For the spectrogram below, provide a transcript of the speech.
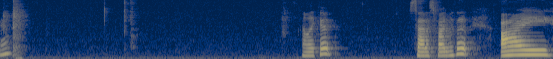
Okay. I like it. Satisfied with it. I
